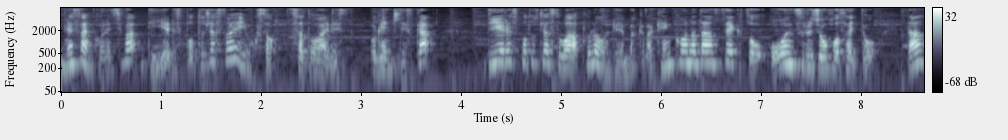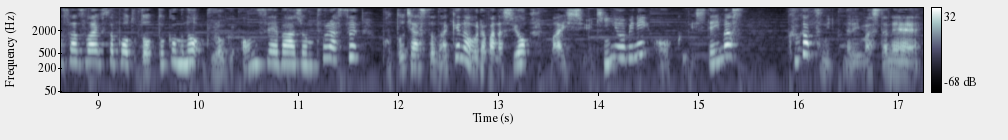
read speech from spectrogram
皆さん、こんにちは。DLS ポッドキャストへようこそ。佐藤愛です。お元気ですか ?DLS ポッドキャストは、プロの現場から健康なダンス生活を応援する情報サイト、ダンサーズライフサポート .com のブログ音声バージョンプラス、ポッドキャストだけの裏話を毎週金曜日にお送りしています。9月になりましたね。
